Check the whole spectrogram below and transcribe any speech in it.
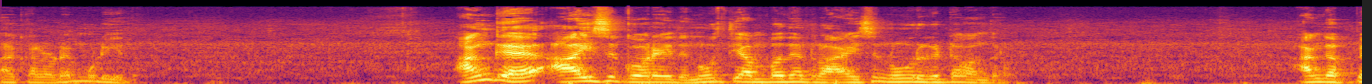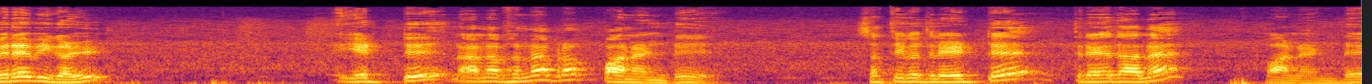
மக்களோட முடியுது. அங்கே ஆயுசு குறையுது. நூற்றி ஐம்பதுன்ற ஆயுசு நூறுகிட்ட வந்துடும் அங்கே பிறவிகள் எட்டு நான் என்ன சொன்னேன்? அப்புறம் பன்னெண்டு. சத்தியுகத்தில் எட்டு திரேதாவில் பன்னெண்டு.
